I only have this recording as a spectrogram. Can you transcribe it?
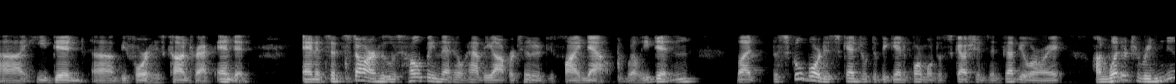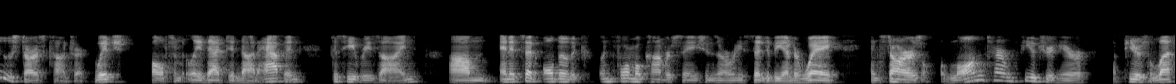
uh, he did, uh, before his contract ended. And it said Starr, who was hoping that he'll have the opportunity to find out. Well, he didn't, but the school board is scheduled to begin formal discussions in February on whether to renew Starr's contract, which ultimately that did not happen because he resigned. Um, and it said, although the informal conversations are already said to be underway, and Starr's long-term future here appears less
